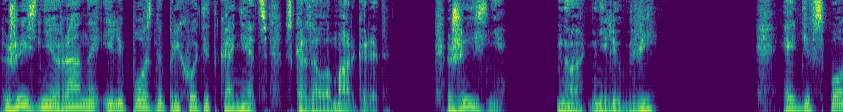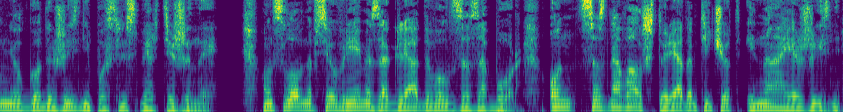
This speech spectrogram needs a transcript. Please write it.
«Жизни рано или поздно приходит конец», — сказала Маргарет. «Жизни, но не любви. Эдди вспомнил годы жизни после смерти жены. Он словно все время заглядывал за забор. Он сознавал, что рядом течет иная жизнь,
